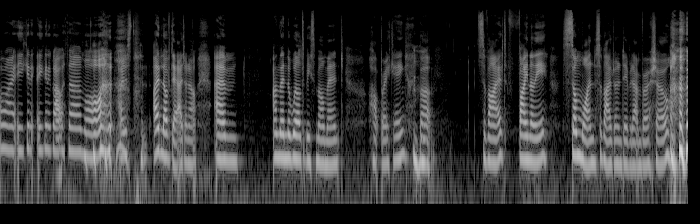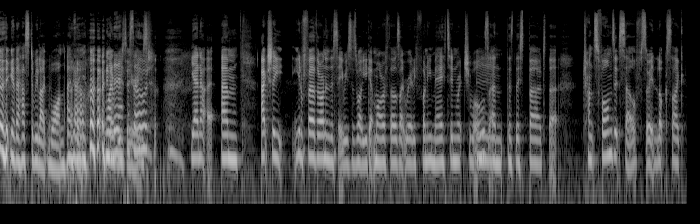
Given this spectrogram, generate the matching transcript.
All right, are you gonna are you gonna go out with them or I just I loved it. I don't know, um, and then the wildebeest moment, heartbreaking, mm-hmm. but survived. Finally, someone survived on a David Attenborough show. yeah, there has to be like one. I, I know think, one episode. yeah, no. Um, actually, you know, further on in the series as well, you get more of those like really funny mating rituals, mm. and there's this bird that transforms itself so it looks like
